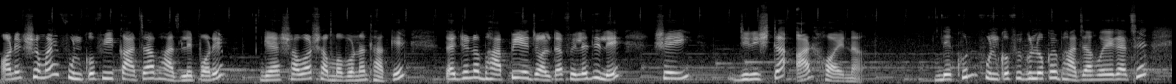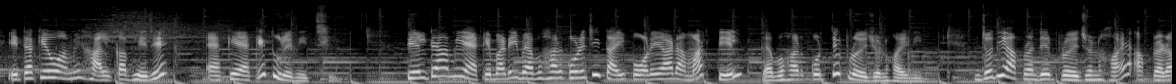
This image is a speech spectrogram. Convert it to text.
অনেক সময় ফুলকপি কাঁচা ভাজলে পরে গ্যাস হওয়ার সম্ভাবনা থাকে, তাই জন্য ভাপিয়ে জলটা ফেলে দিলে সেই জিনিসটা আর হয় না। দেখুন, ফুলকপিগুলোকে ভাজা হয়ে গেছে। এটাকেও আমি হালকা ভেজে একে একে তুলে নিচ্ছি। তেলটা আমি একেবারেই ব্যবহার করেছি, তাই পরে আর আমার তেল ব্যবহার করতে প্রয়োজন হয়নি। যদি আপনাদের প্রয়োজন হয়, আপনারা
